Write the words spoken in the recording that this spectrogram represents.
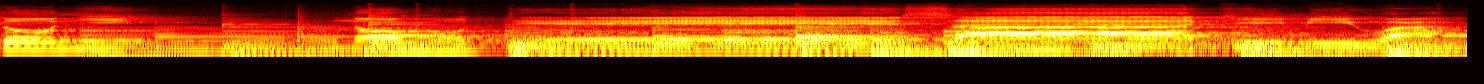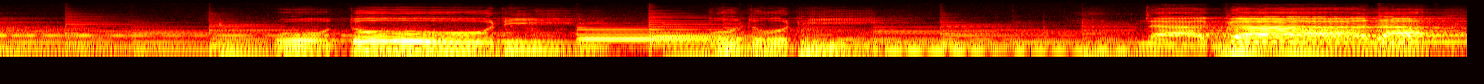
戸に乗ってさあ君は踊り踊りながら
